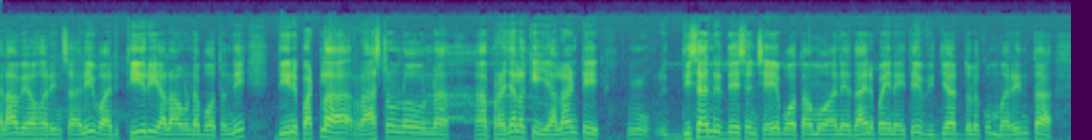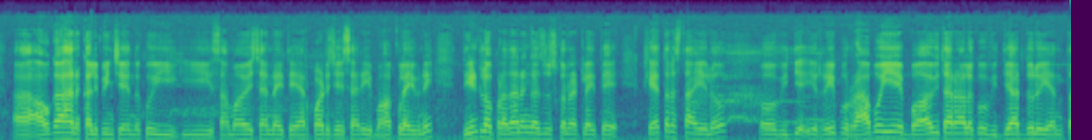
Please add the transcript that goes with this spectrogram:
ఎలా వ్యవహరించాలి వారి తీరు ఎలా ఉండబోతుంది దీని పట్ల రాష్ట్రంలో ఉన్న ప్రజలకి ఎలాంటి దిశానిర్దేశం చేయబోతాము అనే దానిపైన అయితే విద్యార్థులకు మరింత అవగాహన కల్పించేందుకు ఈ ఈ సమావేశాన్ని అయితే ఏర్పాటు చేశారు ఈ మాక్ లైవ్ని. దీంట్లో ప్రధానంగా చూసుకున్నట్లయితే క్షేత్రస్థాయిలో విద్య రేపు రాబోయే భావితరాలకు విద్యార్థులు ఎంత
